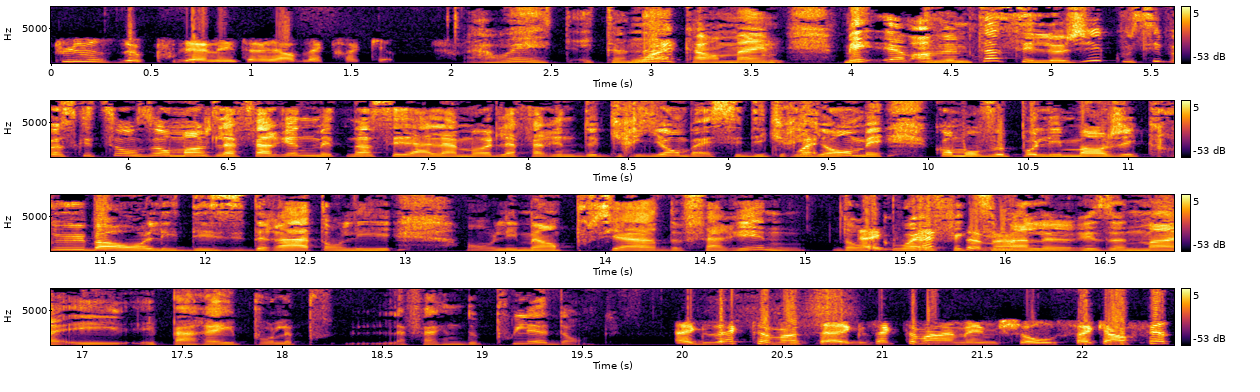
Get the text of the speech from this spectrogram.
plus de poulet à l'intérieur de la croquette. Ah oui, étonnant quand même. Mais euh, en même temps, c'est logique aussi parce que tu sais, on, on mange de la farine maintenant, c'est à la mode la farine de grillon. Ben c'est des grillons, mais comme on veut pas les manger crus, ben on les déshydrate, on les on les met en poussière de farine. Donc ouais, effectivement, le raisonnement est, est pareil pour la, la farine de poulet, donc. Exactement, c'est exactement la même chose. Fait qu'en fait,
